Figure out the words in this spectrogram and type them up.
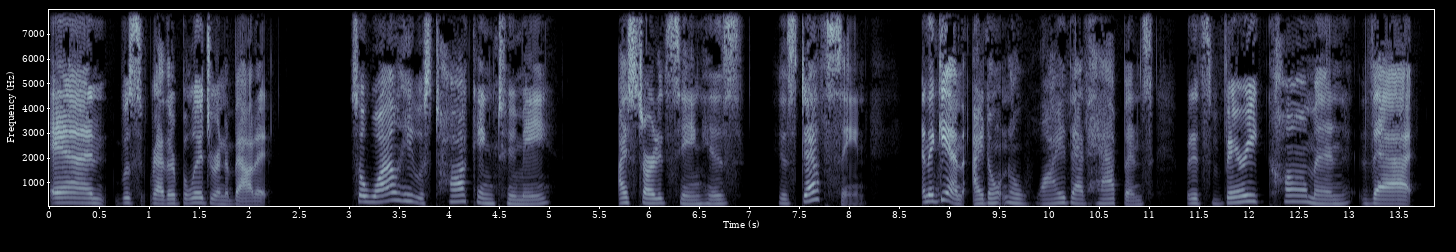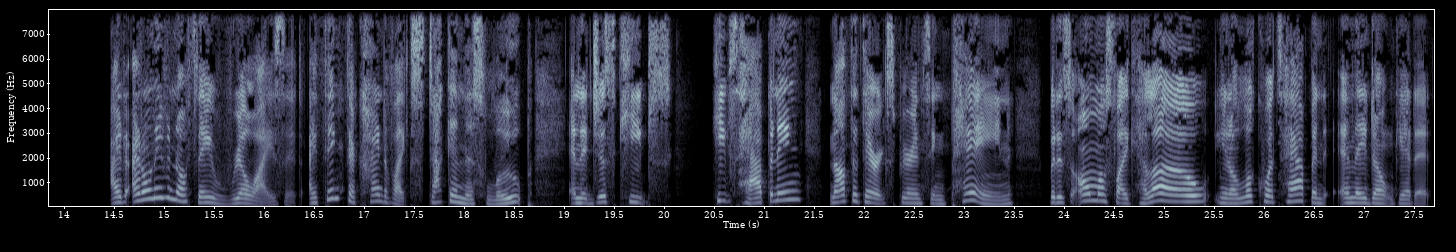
and was rather belligerent about it. So while he was talking to me, I started seeing his his death scene. And again, I don't know why that happens, but it's very common that I, I don't even know if they realize it. I think they're kind of like stuck in this loop and it just keeps keeps happening. Not that they're experiencing pain, but it's almost like, hello, you know, look what's happened. And they don't get it.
